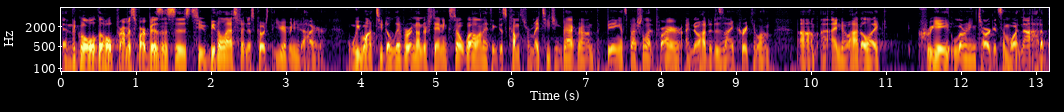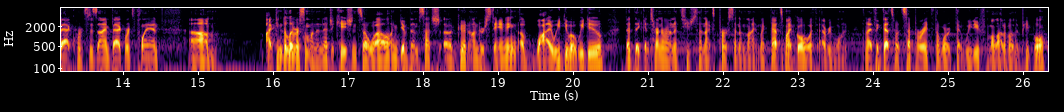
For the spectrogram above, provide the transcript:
and the goal, the whole premise of our business is to be the last fitness coach that you ever need to hire. We want to deliver an understanding so well, and I think this comes from my teaching background, being in special ed prior. I know how to design curriculum. Um, I, I know how to like create learning targets and whatnot, how to backwards design, backwards plan. Um, I can deliver someone an education so well and give them such a good understanding of why we do what we do that they can turn around and teach the next person in line. Like that's my goal with everyone. And I think that's what separates the work that we do from a lot of other people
